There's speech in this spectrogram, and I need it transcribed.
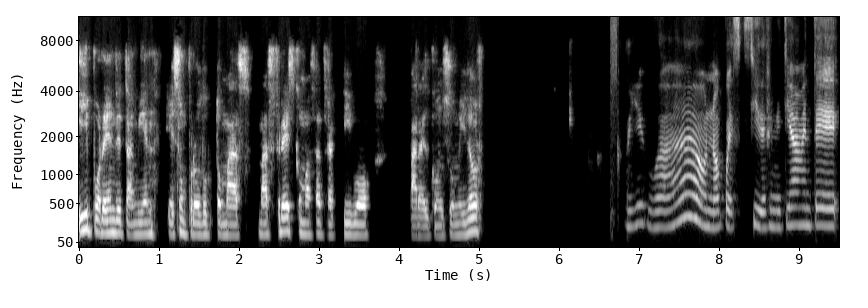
y por ende también es un producto más, más fresco, más atractivo para el consumidor. Oye, wow, no, pues sí, definitivamente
